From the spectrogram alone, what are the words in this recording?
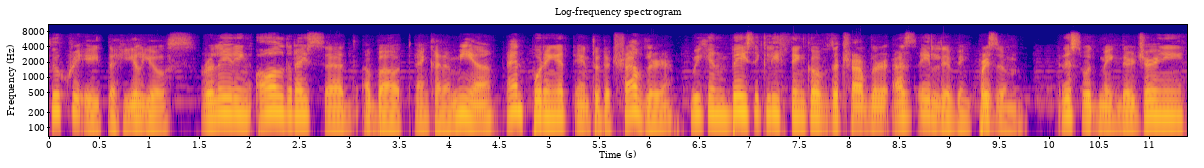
to create the Helios. Relating all that I said about Enkanomiya and putting it into the Traveler, we can basically think of the Traveler as a living prism. This would make their journey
